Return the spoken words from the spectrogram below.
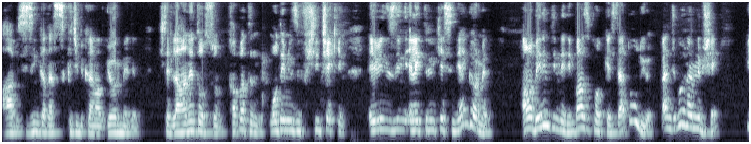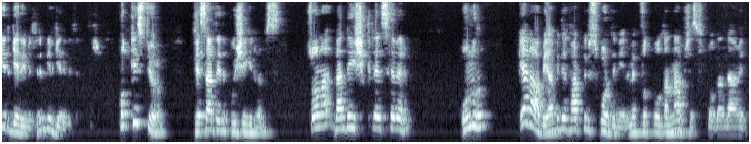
abi sizin kadar sıkıcı bir kanal görmedim. İşte lanet olsun kapatın modeminizin fişini çekin evinizin elektriğini kesin diyen görmedim. Ama benim dinlediğim bazı podcastlerde oluyor. Bence bu önemli bir şey. Bir geri bildirim bir geri bildirimdir. Podcast diyorum cesaret edip bu işe girmemiz. Sonra ben değişiklikleri severim. Onur'un gel abi ya bir de farklı bir spor deneyelim. Hep futboldan ne yapacağız? Futboldan devam edip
